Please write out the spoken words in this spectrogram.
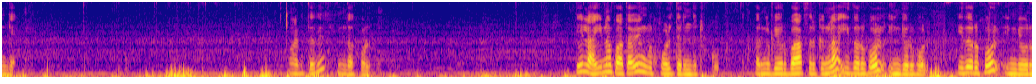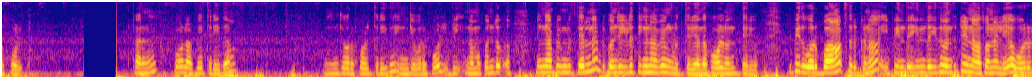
இங்கே. அடுத்தது இந்த ஹோல் இது லைனாக பார்த்தாவே உங்களுக்கு ஹோல் தெரிஞ்சிட்ருக்கும் பாருங்கள் பாருங்க இப்படி ஒரு பாக்ஸ் இருக்குங்களா? இது ஒரு ஹோல் இங்கே ஒரு ஹோல் இது ஒரு ஹோல் இங்கே ஒரு ஹோல் பாருங்கள் ஹோல் அப்படியே தெரியுதா? இங்கே ஒரு ஹோல் தெரியுது இங்கே ஒரு ஹோல் இப்படி நம்ம கொஞ்சம் நீங்கள் அப்படி உங்களுக்கு தெரியல இப்படி கொஞ்சம் இழுத்திங்கன்னாவே உங்களுக்கு தெரியும். அந்த ஹோல் வந்து தெரியும். இப்போ இது ஒரு பாக்ஸ் இருக்குன்னா இப்போ இந்த இந்த இது வந்துட்டு நான் சொன்னேன் இல்லையா? ஒரு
